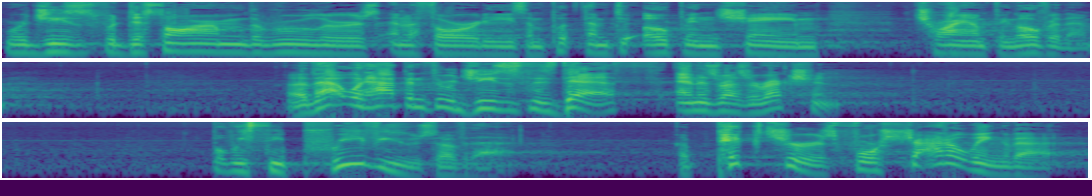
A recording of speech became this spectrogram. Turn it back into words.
where Jesus would disarm the rulers and authorities and put them to open shame, triumphing over them. That would happen through Jesus' death and his resurrection. But we see previews of that, uh, pictures foreshadowing that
